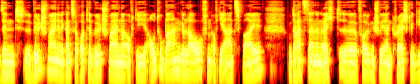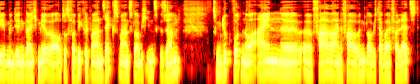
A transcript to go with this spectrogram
sind Wildschweine, eine ganze Rotte Wildschweine auf die Autobahn gelaufen, auf die A2. Und da hat es dann einen recht äh, folgenschweren Crash gegeben, in den gleich mehrere Autos verwickelt waren. Sechs waren es, glaube ich, insgesamt. Zum Glück wurde nur ein äh, Fahrer, eine Fahrerin, glaube ich, dabei verletzt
